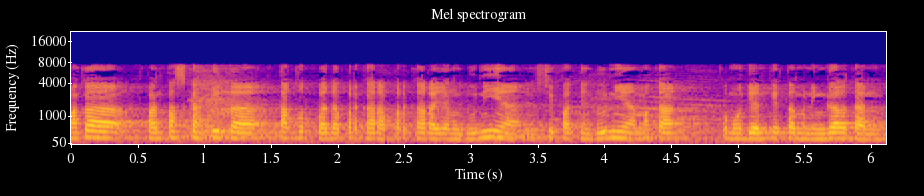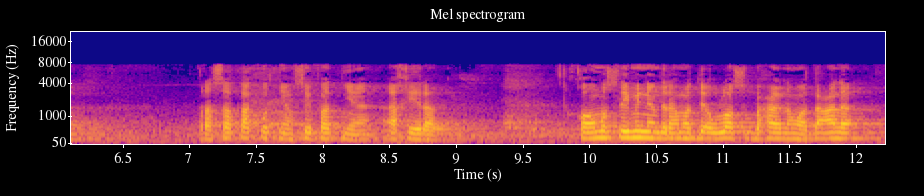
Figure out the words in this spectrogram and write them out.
Maka pantaskah kita takut pada perkara-perkara yang dunia yang sifatnya dunia? Maka kemudian kita meninggalkan rasa takut yang sifatnya akhirat kaum muslimin yang dirahmati Allah Subhanahu wa taala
